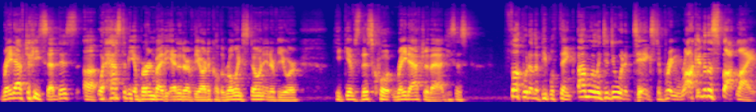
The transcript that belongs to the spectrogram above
right after he said this, uh, what has to be a burn by the editor of the article, the Rolling Stone interviewer, he gives this quote right after that. He says, "Fuck what other people think. I'm willing to do what it takes to bring rock into the spotlight."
